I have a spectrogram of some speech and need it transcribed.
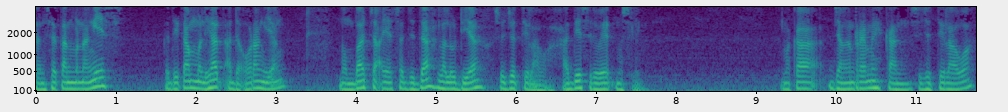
Dan setan menangis ketika melihat ada orang yang membaca ayat sajadah lalu dia sujud tilawah. Hadis riwayat Muslim. Maka jangan remehkan sujud tilawah.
